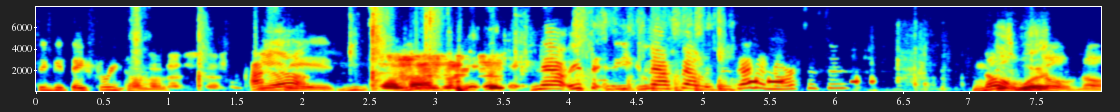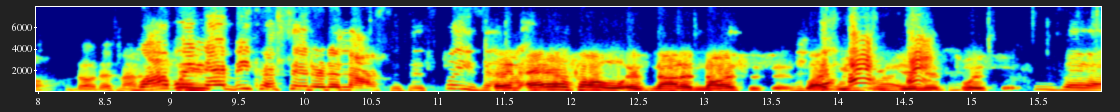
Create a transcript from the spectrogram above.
to get their freak on. I Yeah. said, you, it- it- it- now it's now, fellas, is that a narcissist? No, what? no, no, no. That's not. Why not- wouldn't that be considered a narcissist? Please. An asshole is not a narcissist. Like we, you Right. getting it twisted. He said, A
